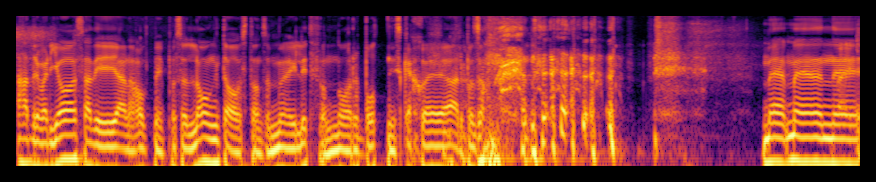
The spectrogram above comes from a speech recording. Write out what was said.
hade det varit jag så hade jag gärna hållit mig på så långt avstånd som möjligt från norrbottniska sjöar på sommaren. men men eh,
